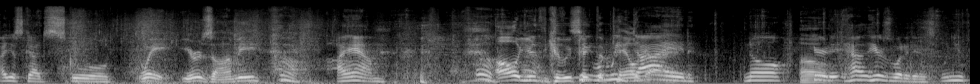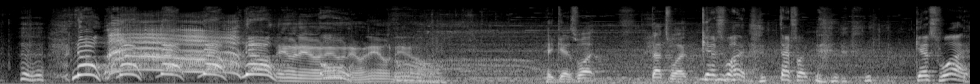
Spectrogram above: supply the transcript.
I just got schooled. Wait, you're a zombie? Oh, I am. Oh, you're because we See, picked the when we pale guy. died. No, Oh. here it oh. is. How, here's what it is. When you no no no no no No, no, no, Oh. no, no, no. Hey, guess what? That's what. Guess what? That's what. Guess what?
